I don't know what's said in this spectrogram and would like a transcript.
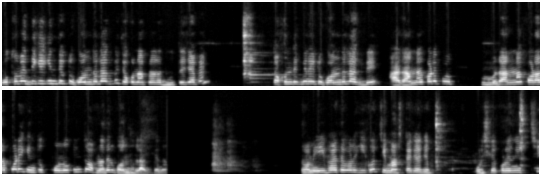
প্রথমের দিকে কিন্তু একটু গন্ধ লাগবে, যখন আপনারা ধুতে যাবেন, তখন দেখবেন একটু গন্ধ লাগবে, আর রান্না করে রান্না করার পরে কিন্তু কোনো কিন্তু আপনাদের গন্ধ লাগবে না। তো আমি এইভাবে করে কি করছি, মাছটাকে আগে পরিষ্কার করে নিচ্ছি।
